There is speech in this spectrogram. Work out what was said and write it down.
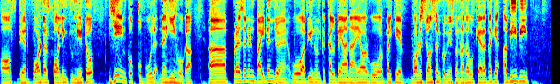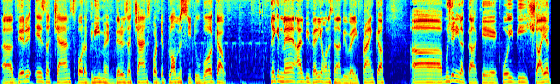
of their border falling to NATO ये इनको कबूल नहीं होगा। प्रेसिडेंट बाइडन जो है, वो अभी उनका कल बयान आया और वो, और बल्कि बोरिस जॉनसन को भी सुन रहा था, वो कह रहा था कि अभी भी there is a chance for agreement there is a chance for diplomacy to work out लेकिन मैं I be very honest I be very frank मुझे नहीं लगता कि कोई भी शायद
